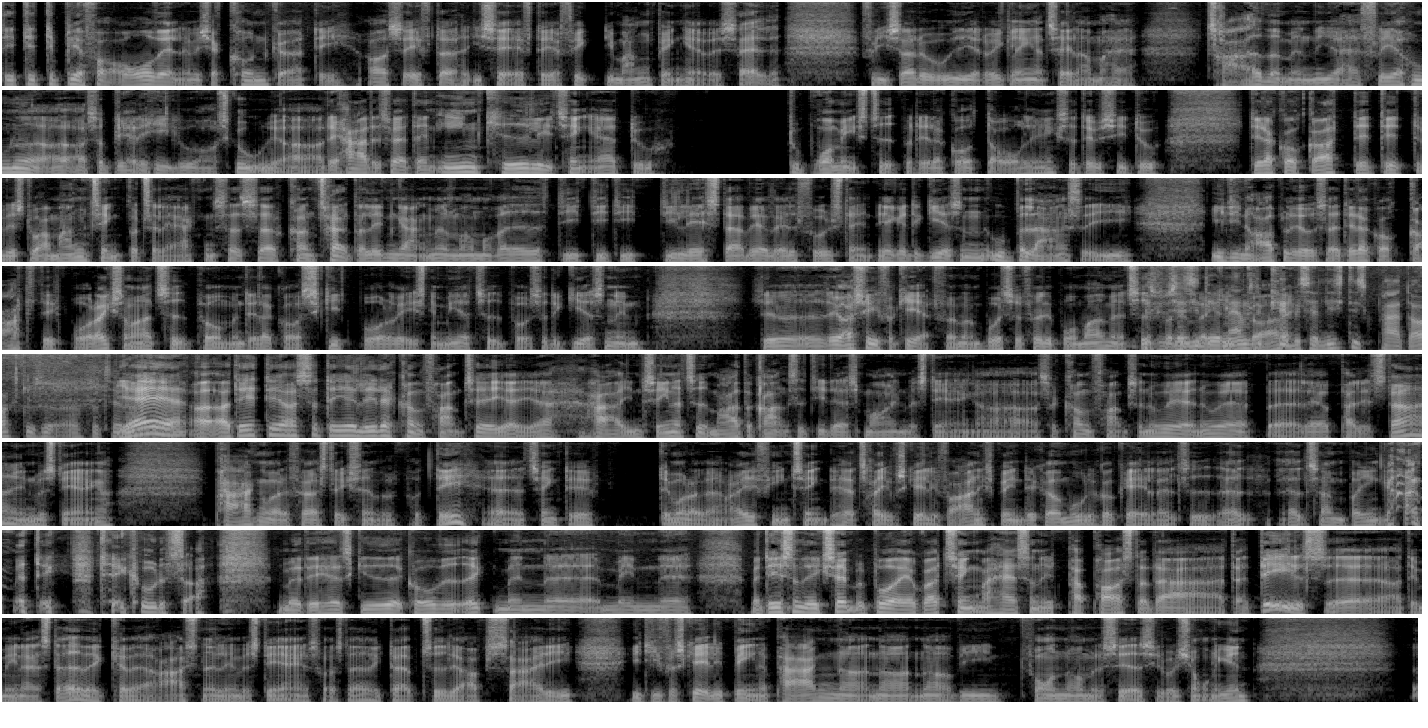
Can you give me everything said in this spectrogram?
det, det, det bliver for overvældende, hvis jeg kun gør det. Også efter, især efter jeg fik de mange penge her ved salget. Fordi så er du ude i, at du ikke længere taler om at have 30, men jeg har flere hundrede, og, og så bliver det helt uoverskueligt. Og, og det har desværre den ene kedelige ting er, at du, du bruger mest tid på det, der går dårligt. Ikke? Så det vil sige, du, det, der går godt, det, det, hvis du har mange ting på tallerkenen, så, så koncentrer dig lidt en gang mellem om at redde de, de, de, de læs, der er ved at vælge fuldstændig. Ikke? Det giver sådan en ubalance i, i dine oplevelser. Det, der går godt, det bruger du ikke så meget tid på, men det, der går skidt, bruger du væsentligt mere tid på. Så det giver sådan en, det, det er også helt forkert, for man burde selvfølgelig bruge meget mere tid på der Det er nærmest et kapitalistisk paradoks, du sidder og fortæller Ja, ja, og, og det, det er også det, jeg lidt er kommet frem til. Jeg, jeg har i en senere tid meget begrænset de der små investeringer, og så kommet frem til, nu er jeg, nu er jeg øh, lavet et par lidt større investeringer. Parken var det første eksempel på det. Jeg tænkte, det, det må da være en rigtig fin ting, det her tre forskellige forretningsben, det kan jo muligt gå galt altid, alt, alt sammen på en gang, men det, det kunne det så med det her skide covid, ikke? Men, øh, men, øh, men det er sådan et eksempel på, at jeg godt tænke mig at have sådan et par poster, der, der dels, øh, og det mener jeg stadigvæk kan være rationelle investeringer, jeg tror stadigvæk, der er betydelig upside i, i de forskellige ben af parken, når, når, når vi får en normaliseret situation igen.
